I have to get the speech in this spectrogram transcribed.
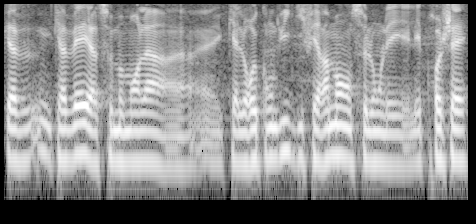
qu'avait à ce moment-là, euh, qu'elle reconduit différemment selon les, projets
